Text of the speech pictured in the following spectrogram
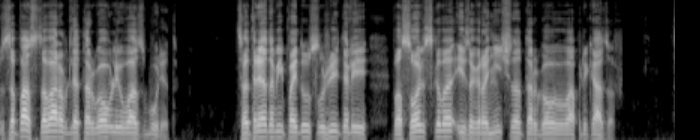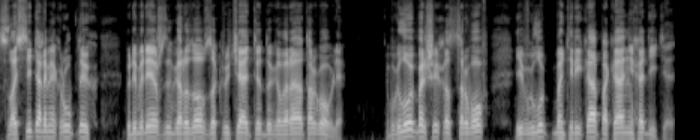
запас товаров для торговли у вас будет. С отрядами пойдут служители посольского и заграничного торгового приказов. С властителями крупных прибрежных городов заключайте договора о торговле. Вглубь больших островов и вглубь материка пока не ходите.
